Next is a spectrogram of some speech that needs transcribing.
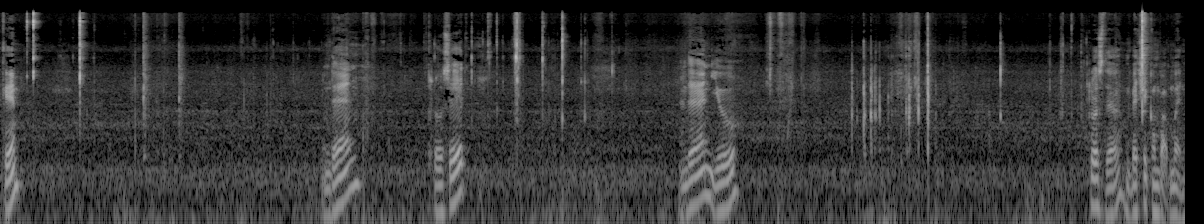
Okay and then close it. And then you close the battery compartment.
